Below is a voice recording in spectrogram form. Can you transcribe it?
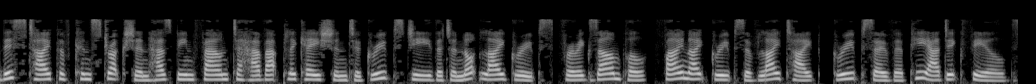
This type of construction has been found to have application to groups G that are not Lie groups for example, finite groups of Lie type, groups over p-adic fields.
